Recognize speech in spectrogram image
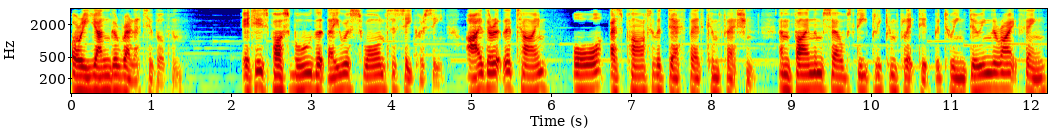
or a younger relative of them. It is possible that they were sworn to secrecy, either at the time or as part of a deathbed confession, and find themselves deeply conflicted between doing the right thing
